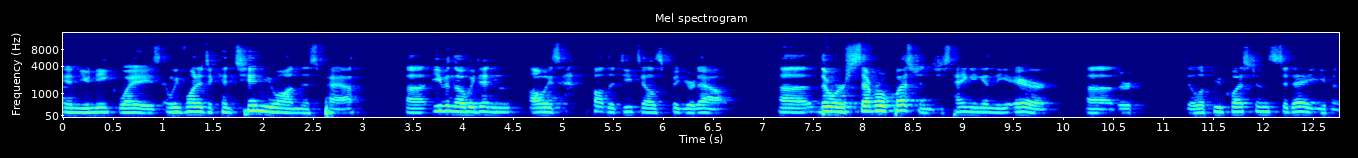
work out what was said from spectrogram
in unique ways, and we've wanted to continue on this path, uh, even though we didn't always have all the details figured out. Uh, there were several questions just hanging in the air. Uh, there are still a few questions today, even.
